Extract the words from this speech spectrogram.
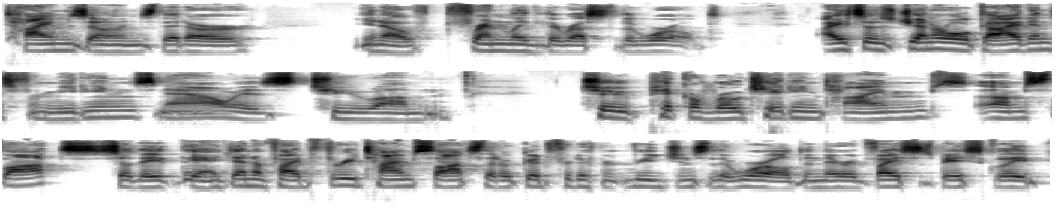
time zones that are, you know, friendly to the rest of the world. ISO's general guidance for meetings now is to, um, to pick a rotating times um, slots. So they, they identified three time slots that are good for different regions of the world. And their advice is basically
